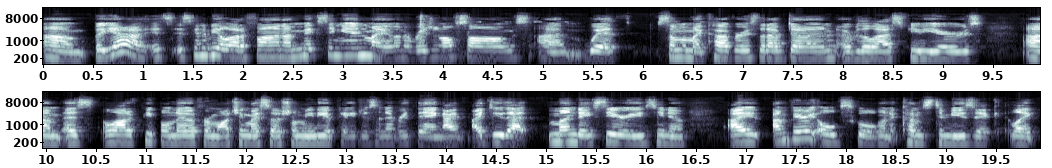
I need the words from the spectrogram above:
um, but yeah, it's it's gonna be a lot of fun. I'm mixing in my own original songs um, with some of my covers that I've done over the last few years. Um, as a lot of people know from watching my social media pages and everything, I, I do that Monday series. You know, I I'm very old school when it comes to music, like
